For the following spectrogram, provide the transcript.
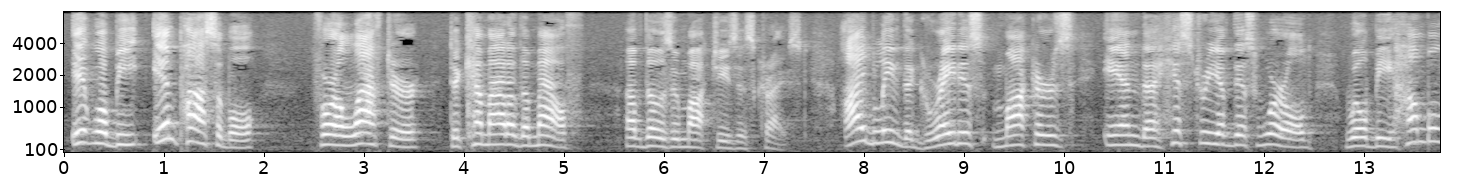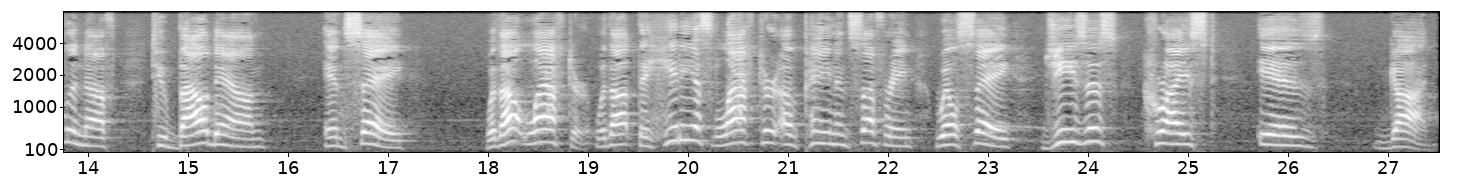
it will be impossible for a laughter to come out of the mouth of those who mock Jesus Christ. I believe the greatest mockers in the history of this world will be humbled enough to bow down and say, without laughter, without the hideous laughter of pain and suffering, will say, Jesus Christ is God.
